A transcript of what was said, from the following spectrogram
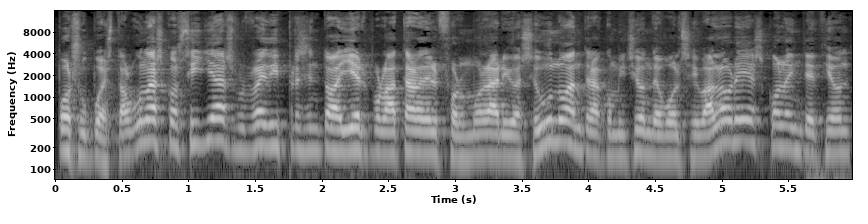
Por supuesto, algunas cosillas. Reddit presentó ayer por la tarde el formulario S1 ante la Comisión de Bolsa y Valores con la intención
